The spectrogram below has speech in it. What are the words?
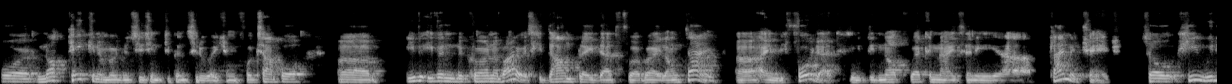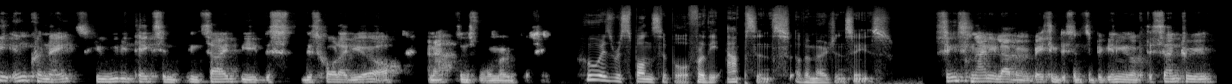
for not taking emergencies into consideration. For example, uh, even, even the coronavirus, he downplayed that for a very long time. Uh, and before that, he did not recognize any uh, climate change. So he really incarnates, he really takes in, inside the, this, this whole idea of an absence of emergency. Who is responsible for the absence of emergencies? Since 9 11, basically since the beginning of the century,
